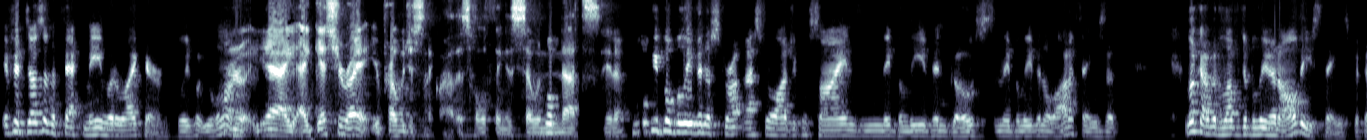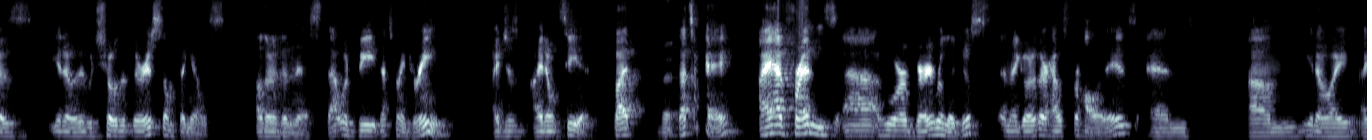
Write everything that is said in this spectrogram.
if it doesn't affect me, what do I care? Believe what you want. Yeah, I, I guess you're right. You're probably just like, wow, this whole thing is so well, nuts. You know, well, people believe in astro- astrological signs, and they believe in ghosts, and they believe in a lot of things. That look, I would love to believe in all these things because you know it would show that there is something else other than this. That would be that's my dream. I just I don't see it, but that's okay. I have friends uh, who are very religious, and I go to their house for holidays, and um, you know I I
